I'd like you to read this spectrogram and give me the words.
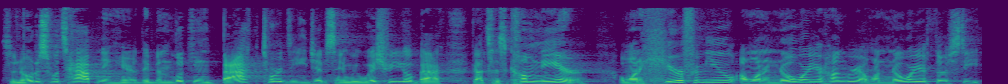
So notice what's happening here. They've been looking back towards Egypt, saying, We wish you to go back. God says, Come near. I want to hear from you. I want to know where you're hungry. I want to know where you're thirsty.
